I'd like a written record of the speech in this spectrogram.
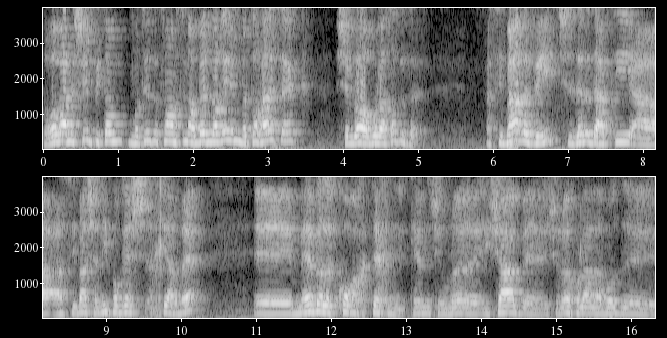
רוב האנשים פתאום מוצאים את עצמם עושים הרבה דברים בתוך העסק, שהם לא אהבו לעשות את זה. הסיבה הרביעית, שזה לדעתי הסיבה שאני פוגש הכי הרבה, אה, מעבר לכורח טכני, כן, שהוא לא, אישה שלא יכולה לעבוד אה,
